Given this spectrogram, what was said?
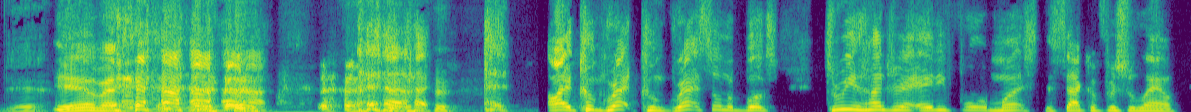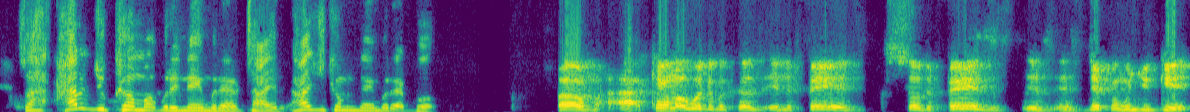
yeah. Yeah, man. All right, congrats, congrats on the books. 384 months, The Sacrificial Lamb. So how did you come up with the name of that title? How did you come up with the name of that book? Um, I came up with it because in the feds, so the feds is, is, is different when you get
